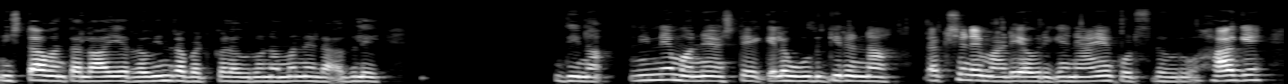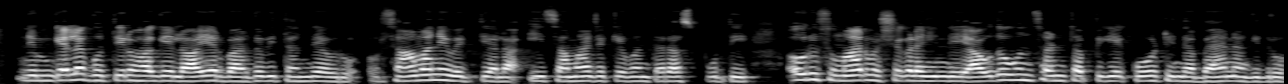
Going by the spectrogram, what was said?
ನಿಷ್ಠಾವಂತ ಲಾಯರ್ ರವೀಂದ್ರ ಭಟ್ಕಳವರು ನಮ್ಮನ್ನೆಲ್ಲ ಅಗಲಿ ದಿನ. ನಿನ್ನೆ ಮೊನ್ನೆ ಅಷ್ಟೇ. ಕೆಲವು ಹುಡುಗಿರನ್ನು ರಕ್ಷಣೆ ಮಾಡಿ ಅವರಿಗೆ ನ್ಯಾಯ ಕೊಡಿಸಿದವರು. ಹಾಗೆ ನಿಮಗೆಲ್ಲ ಗೊತ್ತಿರೋ ಹಾಗೆ ಲಾಯರ್ ಭಾರ್ಗವಿ ತಂದೆ ಅವರು. ಅವರು ಸಾಮಾನ್ಯ ವ್ಯಕ್ತಿ ಅಲ್ಲ. ಈ ಸಮಾಜಕ್ಕೆ ಒಂಥರ ಸ್ಫೂರ್ತಿ. ಅವರು ಸುಮಾರು ವರ್ಷಗಳ ಹಿಂದೆ ಯಾವುದೋ ಒಂದು ಸಣ್ಣ ತಪ್ಪಿಗೆ ಕೋರ್ಟಿಂದ ಬ್ಯಾನ್ ಆಗಿದ್ರು.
